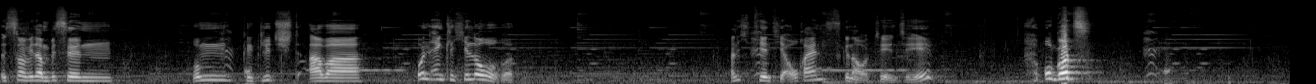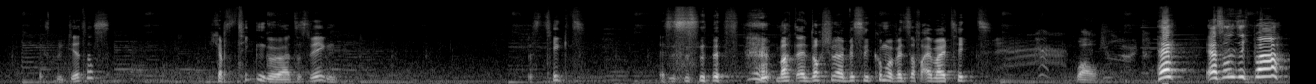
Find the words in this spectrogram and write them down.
Ist zwar wieder ein bisschen rumgeglitscht, aber unendliche Lore. Kann ich TNT auch eins? Genau, TNT. Oh Gott! Explodiert das? Ich hab's ticken gehört, deswegen. Es tickt. Es, ist, es macht einen doch schon ein bisschen Kummer, wenn es auf einmal tickt. Wow. Hä? Er ist unsichtbar!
